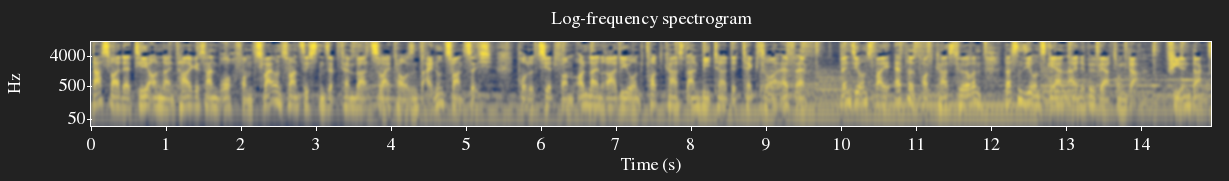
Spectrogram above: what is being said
Das war der T-Online Tagesanbruch vom 22. September 2021. Produziert vom Online-Radio und Podcast-Anbieter Detektor FM. Wenn Sie uns bei Apple Podcast hören, lassen Sie uns gern eine Bewertung da. Vielen Dank.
